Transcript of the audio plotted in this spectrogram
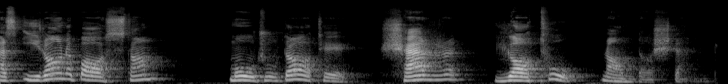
از ایران باستان موجودات شر یاتو نام داشتند.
